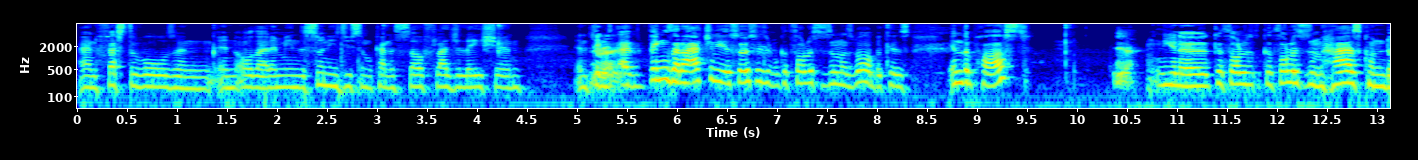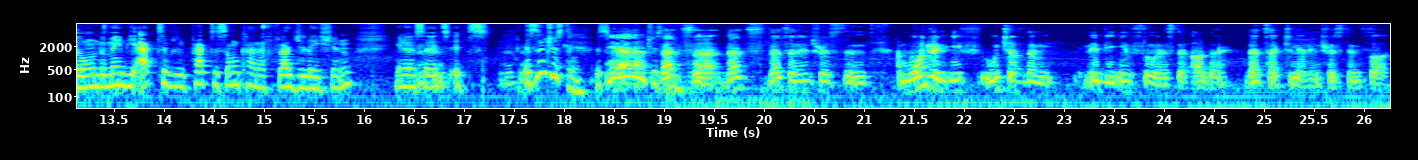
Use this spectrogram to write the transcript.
and festivals and and all that. I mean the Sunnis do some kind of self-flagellation and things right. and things that are actually associated with Catholicism as well because in the past yeah. You know, Catholic, Catholicism has condoned or maybe actively practiced some kind of flagellation. You know, so mm-hmm. it's it's mm-hmm. it's interesting. It's yeah, interesting. that's uh, that's that's an interesting. I'm wondering if which of them maybe influenced the other. That's actually an interesting thought.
